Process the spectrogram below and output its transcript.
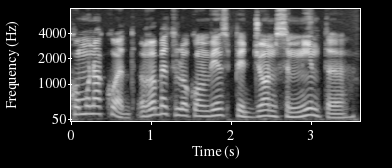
comun acord. Robert l-a convins pe John să mintă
